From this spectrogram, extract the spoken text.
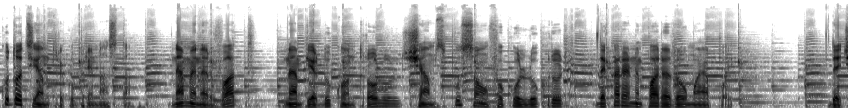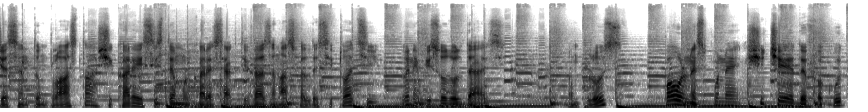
Cu toții am trecut prin asta. Ne-am enervat, ne-am pierdut controlul și am spus sau am făcut lucruri de care ne pare rău mai apoi. De ce se întâmplă asta și care e sistemul care se activează în astfel de situații în episodul de azi. În plus, Paul ne spune și ce e de făcut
